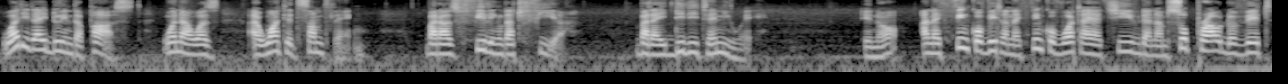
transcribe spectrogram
what did I do in the past when I was I wanted something, but I was feeling that fear, but I did it anyway. You know, and I think of it and I think of what I achieved and I'm so proud of it.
